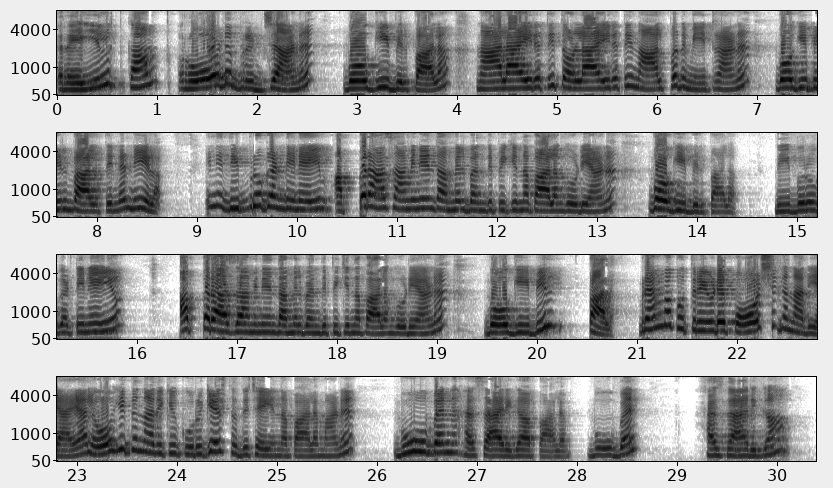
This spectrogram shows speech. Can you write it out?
റെയിൽ കം റോഡ് ബ്രിഡ്ജ് ആണ് ബോഗിബിൽ പാലം. നാലായിരത്തി തൊള്ളായിരത്തി നാൽപ്പത് മീറ്റർ ആണ് ബോഗിബിൽ പാലത്തിന്റെ നീളം. ഇനി ദിബ്രുഗഡിനെയും അപ്പർ ആസാമിനെയും തമ്മിൽ ബന്ധിപ്പിക്കുന്ന പാലം കൂടിയാണ് ബോഗിബിൽ പാലം. ദിബ്രുഗഡിനെയും അപ്പർ ആസാമിനെയും തമ്മിൽ ബന്ധിപ്പിക്കുന്ന പാലം കൂടിയാണ് ബോഗിബിൽ പാലം. ബ്രഹ്മപുത്രയുടെ പോഷക നദിയായ ലോഹിത് നദിക്ക് കുറുകെ സ്ഥിതി ചെയ്യുന്ന പാലമാണ് ഭൂബൻ ഹസാരിക പാലം. ഭൂപൻ ഹസാരിക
